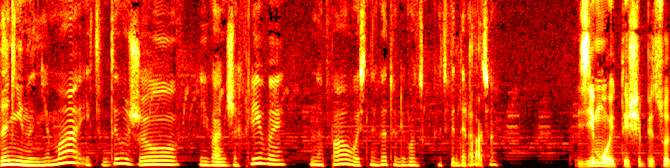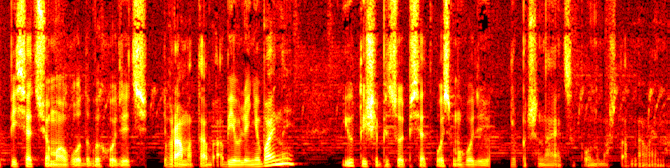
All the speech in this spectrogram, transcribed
даніна няма і тады ўжо іван жахлівы напаў вось на гэту лівонскую канфедэрацыю так. зімой 1557 года выходзіць грамата аб аб'яўленні вайны і ў 1558 годзе пачынаецца поўнамасштабная вайна.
